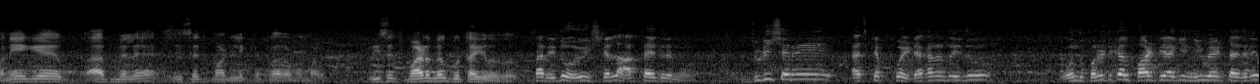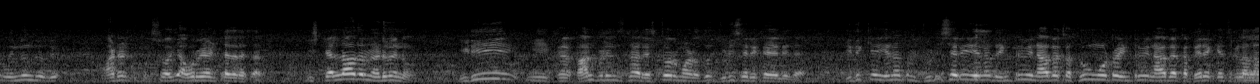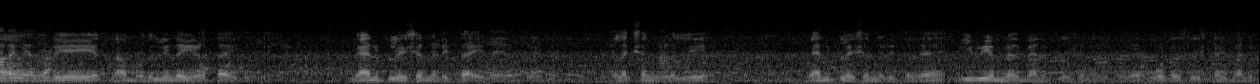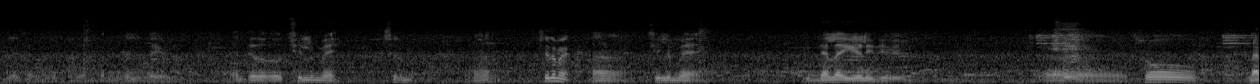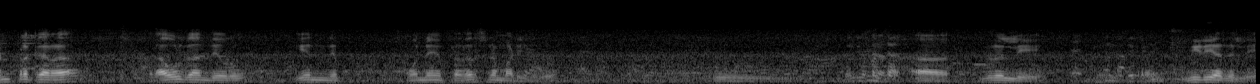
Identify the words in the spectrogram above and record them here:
ಮನೆಗೆ ಆದಮೇಲೆ ರಿಸರ್ಚ್ ಮಾಡಲಿಕ್ಕೆ ಪ್ರಾರಂಭ ಮಾಡೋದು ರಿಸರ್ಚ್ ಮಾಡಿದ್ಮೇಲೆ ಗೊತ್ತಾಗಿರೋದು. ಅದು. ಸರ್ ಇದು ಇಷ್ಟೆಲ್ಲ ಆಗ್ತಾ ಇದ್ರೇನು ಜುಡಿಷರಿ ಆಸ್ ಕೆಪ್ ಕ್ವೈಟ್ ಯಾಕಂದ್ರೆ ಇದು ಒಂದು ಪೊಲಿಟಿಕಲ್ ಪಾರ್ಟಿಯಾಗಿ ನೀವು ಹೇಳ್ತಾ ಇದ್ದೀರಿ ಇನ್ನೊಂದು ಆಡಳಿತ ಪಕ್ಷವಾಗಿ ಅವರು ಹೇಳ್ತಾ ಇದ್ದಾರೆ ಸರ್. ಇಷ್ಟೆಲ್ಲದರ ನಡುವೆನು ಇಡೀ ಈ ಕಾನ್ಫಿಡೆನ್ಸ್ನ ರೆಸ್ಟೋರ್ ಮಾಡೋದು ಜುಡಿಷರಿ ಕೈಯಲ್ಲಿದೆ. ಇದಕ್ಕೆ ಏನಾದರೂ ಜುಡಿಷರಿ ಏನಾದರೂ ಇಂಟರ್ವ್ಯೂ ಆಗ್ಬೇಕಾ? ಮೋಟೋ ಇಂಟರ್ವ್ಯೂ ಆಗ್ಬೇಕಾ? ಬೇರೆ ಕೇಸ್ಗಳೆಲ್ಲ ಆದಂಗೆ ನೋಡಿ ನಾವು ಮೊದಲಿನಿಂದ ಹೇಳ್ತಾ ಇದ್ದೀವಿ. ಮ್ಯಾನಿಪುಲೇಷನ್ ನಡೀತಾ ಇದೆ ಅಂತ ಹೇಳಿ ಎಲೆಕ್ಷನ್ಗಳಲ್ಲಿ ಮ್ಯಾನಿಪುಲೇಷನ್ ನಡೀತದೆ ಇ ವಿ ಎಮ್ನಲ್ಲಿ ಮ್ಯಾನಿಪ್ಯುಲೇಷನ್ ನಡೀತದೆ ವೋಟರ್ಸ್ ಲಿಸ್ಟ್ನಲ್ಲಿ ಮ್ಯಾನಿಪ್ಯುಲೇಷನ್ ನಡೀತದೆ ಅಂತ ಹೇಳಿ. ಎಂಥದ್ದು ಚಿಲ್ಮೆ. ಚಿಲ್ಮೆ. ಹಾಂ? ಚಿಲ್ಮೆ. ಹಾಂ ಚಿಲ್ಮೆ. ಇದನ್ನೆಲ್ಲ ಹೇಳಿದ್ದೀವಿ. ಸೊ ನನ್ನ ಪ್ರಕಾರ ರಾಹುಲ್ ಗಾಂಧಿಯವರು ಏನು ಮೊನ್ನೆ ಪ್ರದರ್ಶನ ಮಾಡಿದರು ಇದರಲ್ಲಿ ಮೀಡಿಯಾದಲ್ಲಿ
